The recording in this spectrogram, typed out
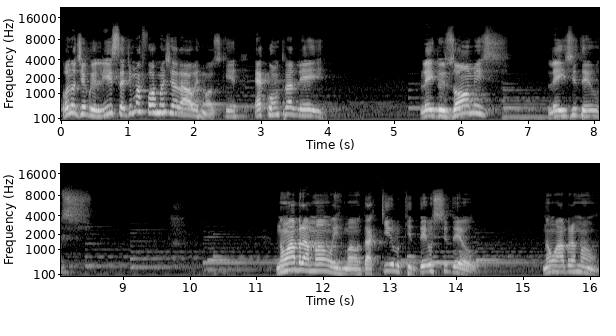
Quando eu digo ilícita, é de uma forma geral, irmãos, que é contra a lei. Lei dos homens, leis de Deus. Não abra mão, irmão, daquilo que Deus te deu. Não abra mão.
